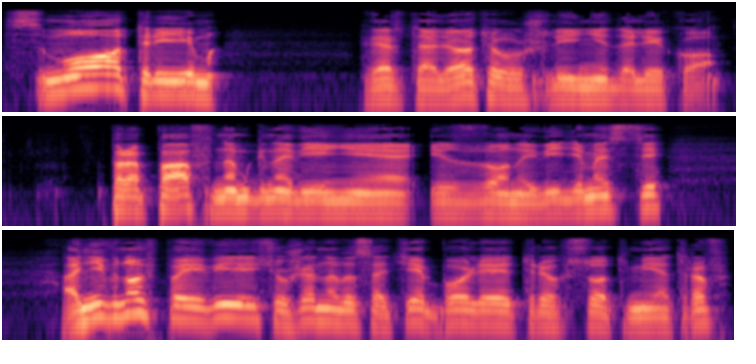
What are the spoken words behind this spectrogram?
«Смотрим!» Вертолеты ушли недалеко. Пропав на мгновение из зоны видимости, они вновь появились уже на высоте более 300 метров,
